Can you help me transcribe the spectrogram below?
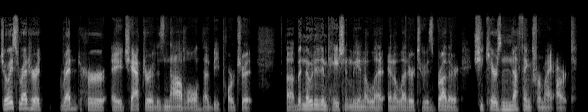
Joyce read her read her a chapter of his novel, that'd be Portrait, uh, but noted impatiently in a, le- in a letter to his brother, she cares nothing for my art.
